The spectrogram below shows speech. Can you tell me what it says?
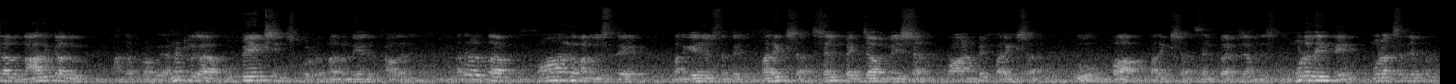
కాదు నాది కాదు అంత ప్రభు అన్నట్లుగా ఉపేక్షించుకోవడం నన్ను నేను కాదని. ఆ తర్వాత మామూలుగా మనం చూస్తే మనకేం చూస్తుంటే పరీక్ష సెల్ఫ్ ఎగ్జామినేషన్ పా అంటే పరీక్ష. ఉ పా పరీక్ష. సెల్ఫ్ ఎగ్జామినేషన్ మూడోది ఏంటి మూడు అక్షరం చెప్పండి.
